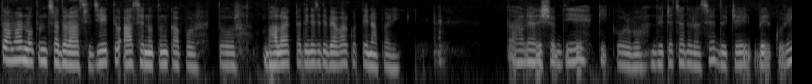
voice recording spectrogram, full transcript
তো আমার নতুন চাদর আছে, যেহেতু আছে নতুন কাপড়, তো ভালো একটা দিনে যদি ব্যবহার করতে না পারি তাহলে আর এসব দিয়ে কি করব? দুইটা চাদর আছে, দুইটাই বের করে।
